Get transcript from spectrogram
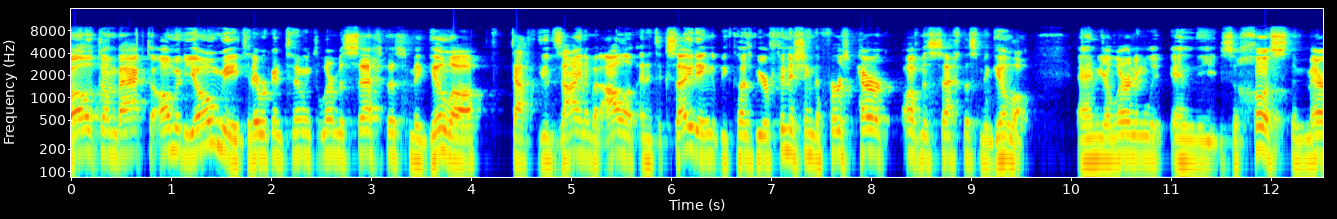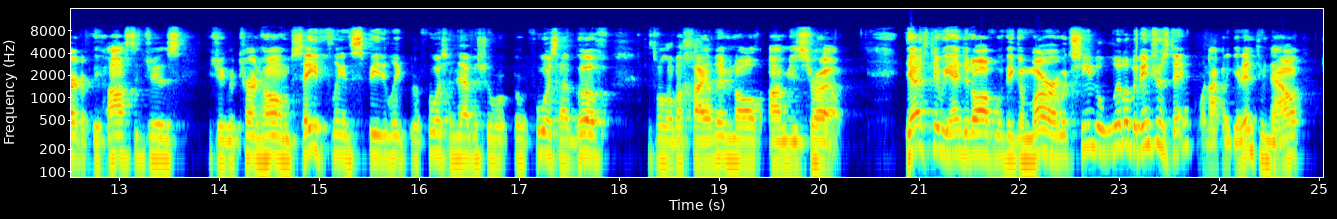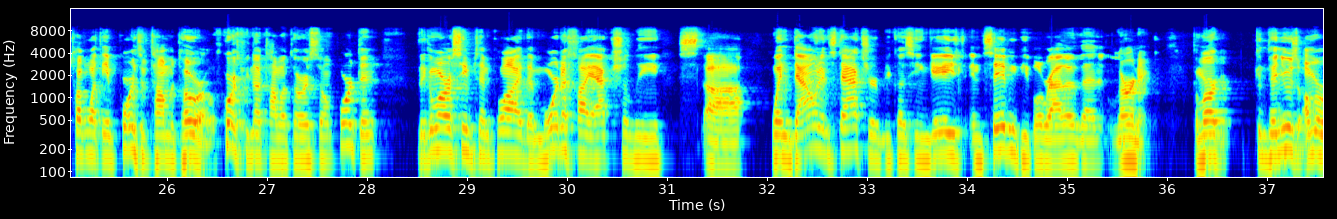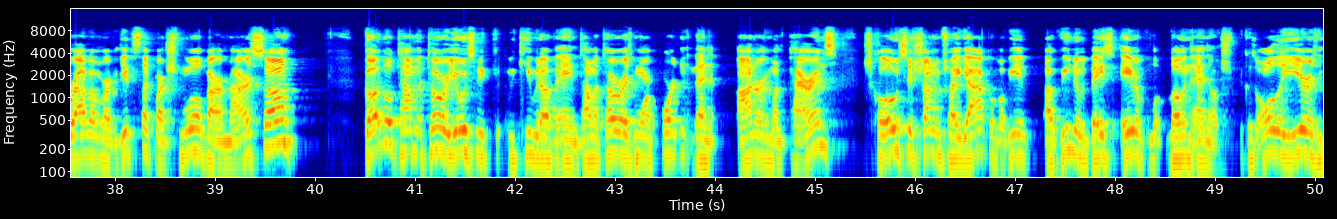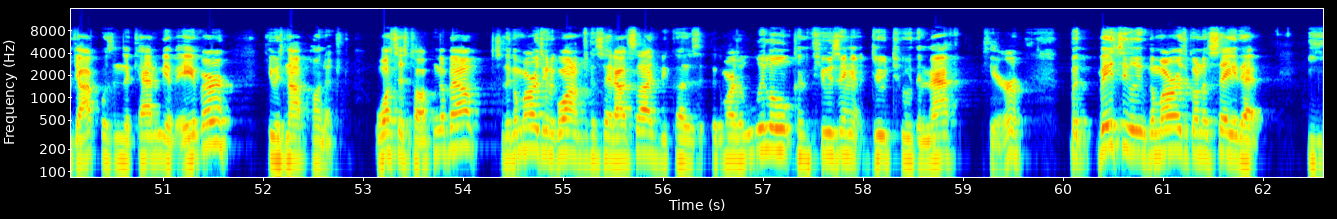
Welcome back to Amud Yomi. Today we're continuing to learn Masechtas Megillah, Daf Yud Zayin about Aleph, and it's exciting because we are finishing the first parak of Masechtas Megillah, and we are learning in the Zechus, the merit of the hostages, they should return home safely and speedily, Refuas HaNefesh, Refuas HaGuf, as well as the Chayalim and all of Am Yisrael. Yesterday we ended off with a Gemara, which seemed a little bit interesting. We're not going to get into now, talking about the importance of Talmud Torah. Of course, we know Talmud Torah is so important, the Gemara seemed to imply that Mordechai actually uh, went down in stature because he engaged in saving people rather than learning. Gemara continues, Amar Rabba Rav Yitzchak Bar Shmuel Bar Marsa. Gadol Talmud Torah Yos Mikibud Avein. Talmud Torah is more important than honoring one's parents. Shkolos Shanam Shal Yaakov Avinu base Aver Lo Enosh. Because all the years Yaakov was in the academy of Aver, he was not punished. What's this talking about? So the Gemara is going to go on. I'm just going to say it outside because the Gemara is a little confusing due to the math here. But basically, the Gemara is going to say that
